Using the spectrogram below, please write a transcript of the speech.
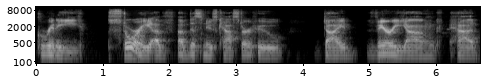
gritty story of of this newscaster who died very young, had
